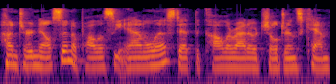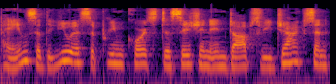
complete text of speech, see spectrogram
Hunter Nelson, a policy analyst at the Colorado Children's Campaign, said the U.S. Supreme Court's decision in Dobbs v. Jackson,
